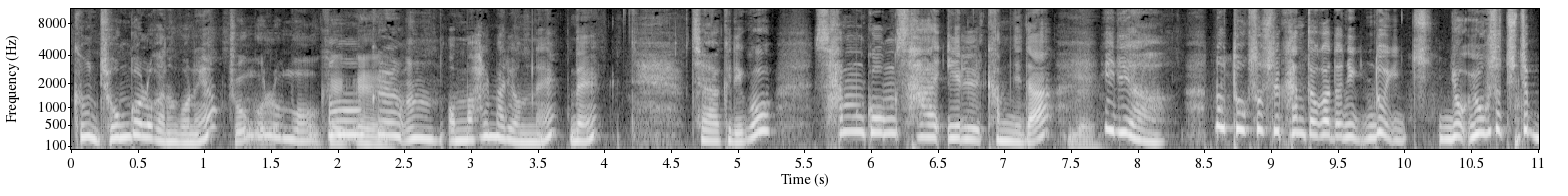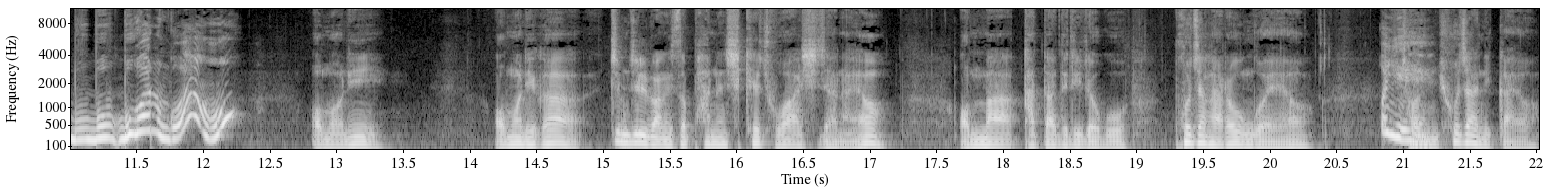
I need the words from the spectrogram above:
그럼 좋은 걸로 가는 거네요? 좋은 걸로 뭐. 어, 예. 그래, 음, 엄마 할 말이 없네. 네. 자, 그리고 3041 갑니다. 네. 이리야, 너 독서실 간다고 하더니 너 여, 여기서 진짜 뭐, 뭐, 뭐 하는 거야? 어? 어머니, 어머니가 찜질방에서 파는 식혜 좋아하시잖아요. 엄마 갖다 드리려고 포장하러 온 거예요. 어, 예. 전 효자니까요.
